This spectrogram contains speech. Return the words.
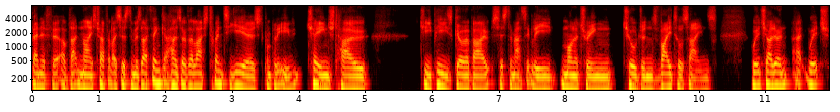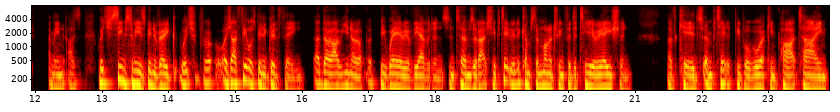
benefit of that NICE traffic light system is I think it has over the last twenty years completely changed how GPs go about systematically monitoring children's vital signs, which I don't, uh, which I mean, which seems to me has been a very, which which I feel has been a good thing. Though I, you know, be wary of the evidence in terms of actually, particularly when it comes to monitoring for deterioration of kids and particularly people working part time.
